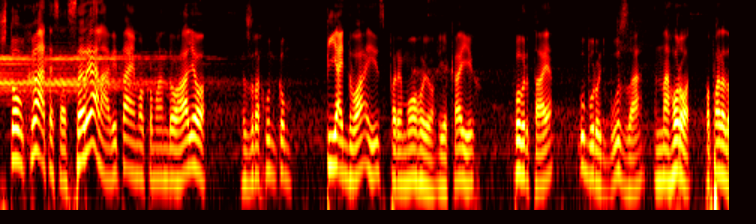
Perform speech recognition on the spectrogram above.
Штовхатися. Сирена. Вітаємо команду Галіо з рахунком 5-2 і з перемогою, яка їх повертає у боротьбу за нагород. Попереду.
